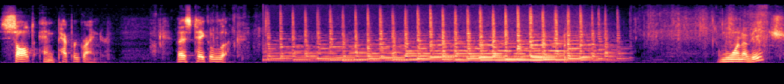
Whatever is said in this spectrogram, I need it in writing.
salt and pepper grinder. Let's take a look. One of each.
